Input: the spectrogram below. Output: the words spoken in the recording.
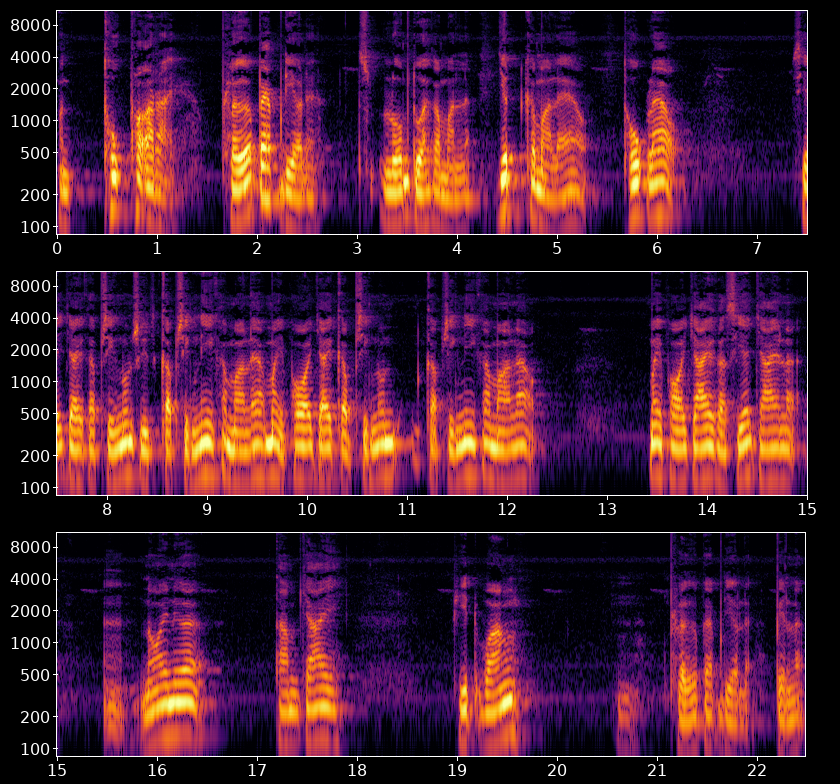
มัน ทุกข์เพราะอะไร เผลอแป๊บเดียวเนี่ยหลวมตัวกับมันแล้วยึดเข้ามาแล้ว ทุกแล้ว เสียใจกับสิ่งนู้นกับสิ่งนี้เข้ามาแล้ว ไม่พอใจกับสิ่งนู้นกับสิ่งนี้เข้ามาแล้ว ไม่พอใจกับเสียใจละน้อยเนื้อทำใจ ผิดหวังเผลอแป๊บเดียวแหละ เป็นละ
